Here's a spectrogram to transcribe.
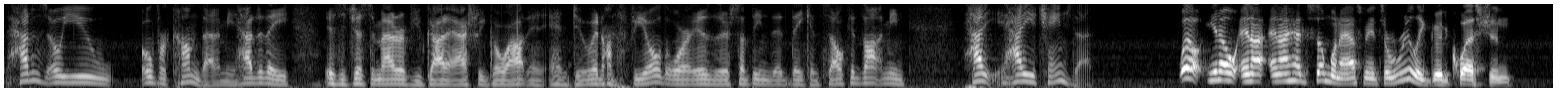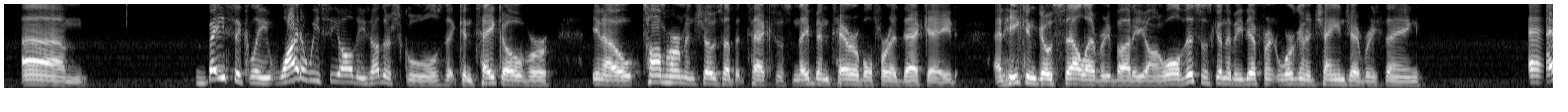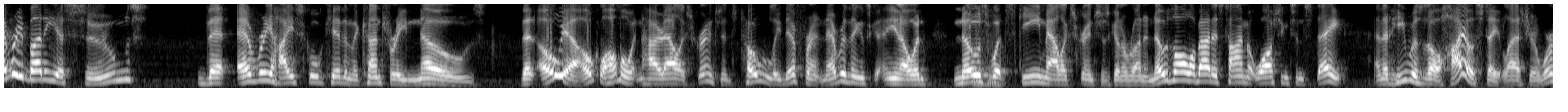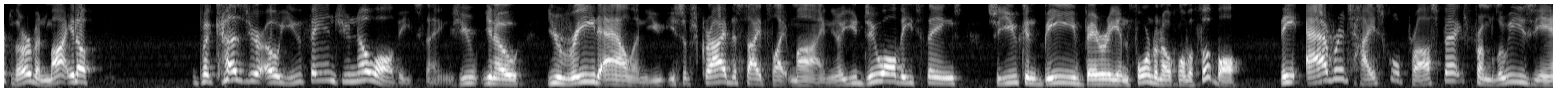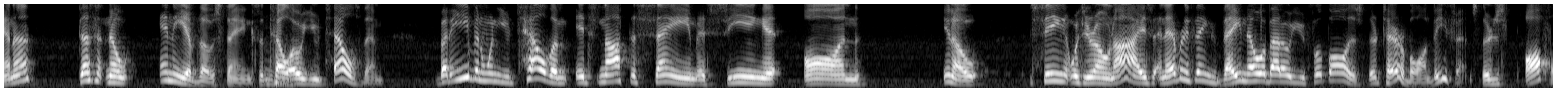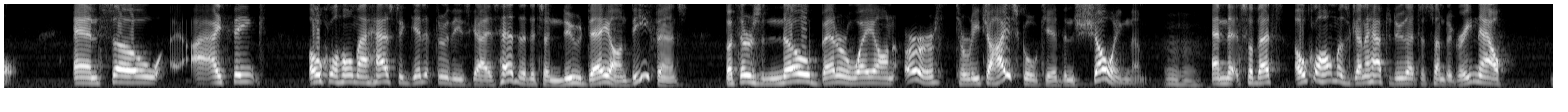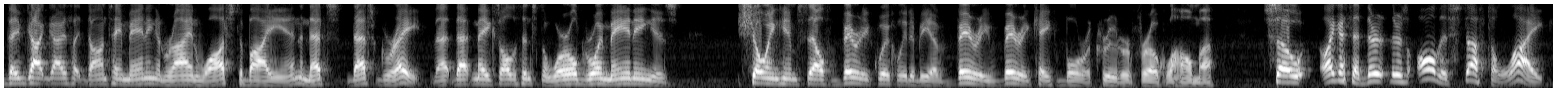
how does OU overcome that? I mean, how do they? Is it just a matter of you've got to actually go out and, and do it on the field, or is there something that they can sell kids on? I mean, how how do you change that? Well, you know, and I and I had someone ask me. It's a really good question. Um, basically, why do we see all these other schools that can take over? You know, Tom Herman shows up at Texas, and they've been terrible for a decade, and he can go sell everybody on. Well, this is going to be different. We're going to change everything. Everybody assumes that every high school kid in the country knows that. Oh yeah, Oklahoma went and hired Alex Grinch. It's totally different, and everything's you know, and knows mm-hmm. what scheme Alex Grinch is going to run, and knows all about his time at Washington State and that he was at Ohio State last year and worked with Urban Meyer. You know, because you're OU fans, you know all these things. You you know you read Allen, you you subscribe to sites like mine. You know you do all these things so you can be very informed on Oklahoma football. The average high school prospect from Louisiana doesn't know any of those things until mm-hmm. OU tells them. But even when you tell them, it's not the same as seeing it on, you know, seeing it with your own eyes, and everything they know about OU football is they're terrible on defense. They're just awful. And so I think Oklahoma has to get it through these guys' head that it's a new day on defense, but there's no better way on earth to reach a high school kid than showing them. Mm-hmm. And that, so that's Oklahoma's going to have to do that to some degree. Now, they've got guys like Dante Manning and Ryan Watts to buy in, and that's that's great. That that makes all the sense in the world. Roy Manning is showing himself very quickly to be a very, very capable recruiter for Oklahoma. So, like I said, there, there's all this stuff to like,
